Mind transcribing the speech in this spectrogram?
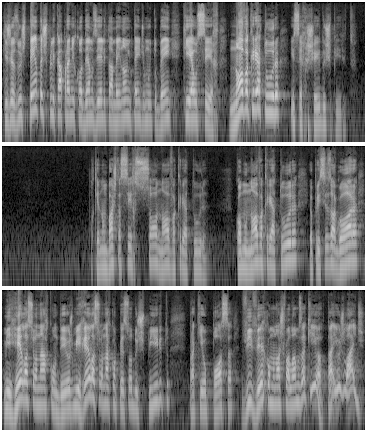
que Jesus tenta explicar para Nicodemos e ele também não entende muito bem, que é o ser nova criatura e ser cheio do Espírito. Porque não basta ser só nova criatura. Como nova criatura, eu preciso agora me relacionar com Deus, me relacionar com a pessoa do Espírito, para que eu possa viver como nós falamos aqui, ó. Tá aí o slide.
